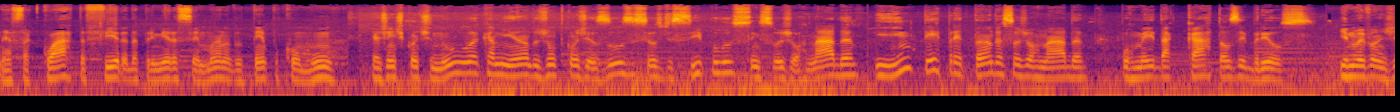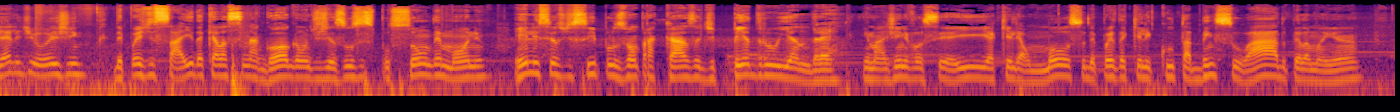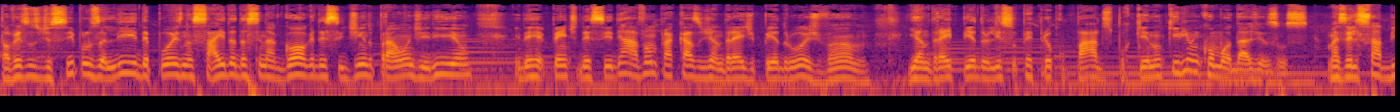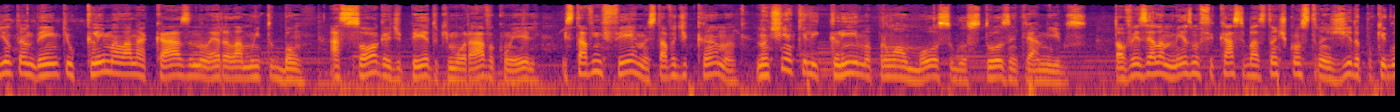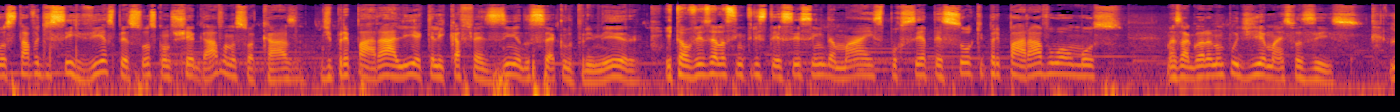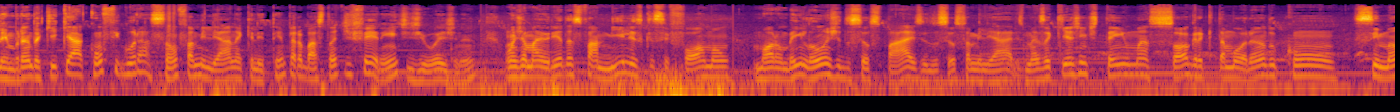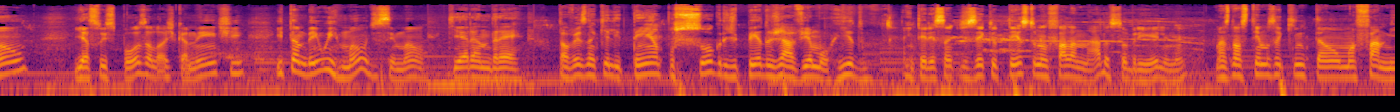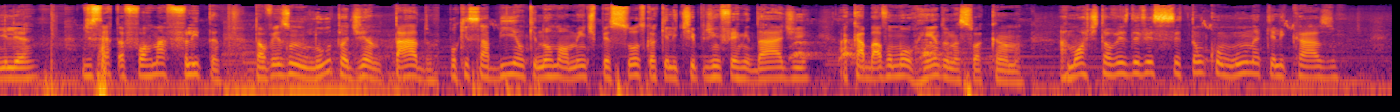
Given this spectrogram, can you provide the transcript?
Nessa quarta-feira da primeira semana do tempo comum, a gente continua caminhando junto com Jesus e seus discípulos em sua jornada e interpretando essa jornada por meio da carta aos Hebreus. E no evangelho de hoje, depois de sair daquela sinagoga onde Jesus expulsou um demônio, ele e seus discípulos vão para a casa de Pedro e André. Imagine você aí, aquele almoço, depois daquele culto abençoado pela manhã. Talvez os discípulos ali, depois na saída da sinagoga, decidindo para onde iriam, e de repente decidem: ah, vamos para a casa de André e de Pedro hoje? Vamos. E André e Pedro ali super preocupados porque não queriam incomodar Jesus. Mas eles sabiam também que o clima lá na casa não era lá muito bom. A sogra de Pedro, que morava com ele, estava enferma, estava de cama. Não tinha aquele clima para um almoço gostoso entre amigos. Talvez ela mesma ficasse bastante constrangida porque gostava de servir as pessoas quando chegavam na sua casa, de preparar ali aquele cafezinho do século I. E talvez ela se entristecesse ainda mais por ser a pessoa que preparava o almoço mas agora não podia mais fazer isso. Lembrando aqui que a configuração familiar naquele tempo era bastante diferente de hoje, né? Onde a maioria das famílias que se formam moram bem longe dos seus pais e dos seus familiares, mas aqui a gente tem uma sogra que está morando com Simão e a sua esposa, logicamente, e também o irmão de Simão, que era André. Talvez naquele tempo o sogro de Pedro já havia morrido. É interessante dizer que o texto não fala nada sobre ele, né? Mas nós temos aqui então uma família de certa forma aflita, talvez um luto adiantado, porque sabiam que normalmente pessoas com aquele tipo de enfermidade acabavam morrendo na sua cama. A morte talvez devesse ser tão comum naquele caso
